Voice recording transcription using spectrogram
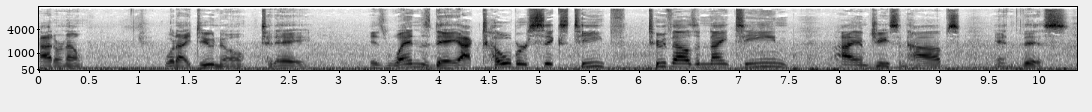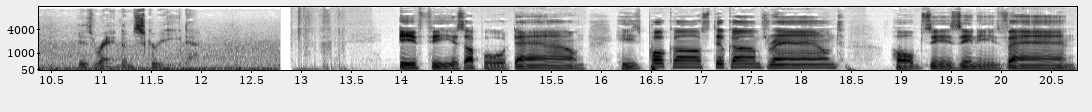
I don't know. What I do know today is Wednesday, October 16th, 2019. I am Jason Hobbs, and this is Random Screed. If he is up or down, his podcast still comes round. Hobbs is in his van.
